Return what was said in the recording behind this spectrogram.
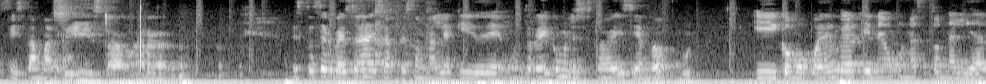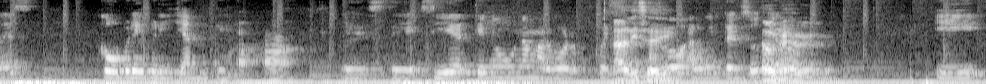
sí está amarga. Sí, está amarga. Esta cerveza es artesanal de aquí de Monterrey, como les estaba diciendo. Uy, Y como pueden ver, tiene unas tonalidades cobre brillante. Ajá. Este, sí, eh, tiene un amargor, pues, Ah, dice algo, algo intenso. Ok, claro. ok, ok. Y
